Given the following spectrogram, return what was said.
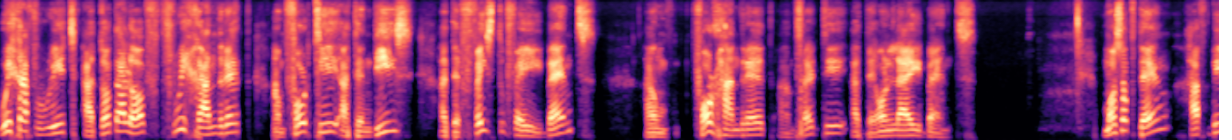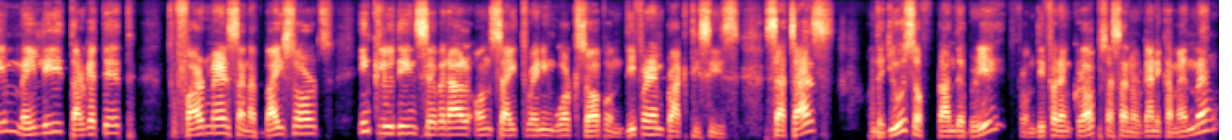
we have reached a total of 340 attendees at the face-to-face -face events and 430 at the online events. Most of them have been mainly targeted to farmers and advisors, including several on-site training workshops on different practices, such as on the use of plant debris from different crops as an organic amendment,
